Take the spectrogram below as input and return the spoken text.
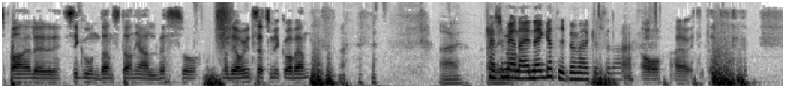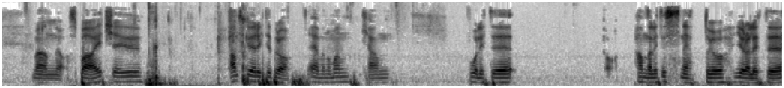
Span eller Segundan Stani Alves och, men det har vi ju inte sett så mycket av än. Nej. Kanske är bra. menar i negativ bemärkelse där. Ja, nej, jag vet inte. Men ja, Spajic är ju... Han tycker jag är riktigt bra. Även om man kan få lite... Ja, hamna lite snett och göra lite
